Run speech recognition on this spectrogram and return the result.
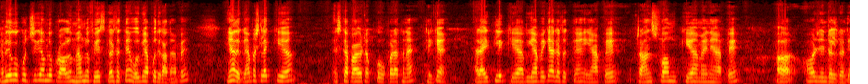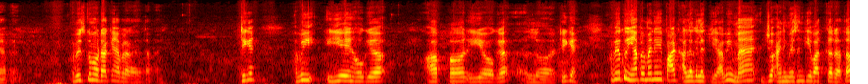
अभी देखो कुछ जगह हम लोग प्रॉब्लम है हम लोग फेस कर सकते हैं, वो भी आपको दिखाता हूँ यहाँ पे। यहाँ देखो, यहाँ पे सेलेक्ट किया, इसका प्राइवेट आपको ऊपर रखना है, ठीक है? राइट क्लिक किया अब यहाँ पे क्या कर सकते हैं, यहाँ पे ट्रांसफॉर्म किया मैंने यहाँ पे, और जेंटल कर दिया यहाँ पे। अभी इसको मैं उठा के यहाँ पे लगा देता हूँ ठीक है? अभी ये हो गया आप और ये हो गया लोअर ठीक है? अभी देखो यहाँ पे मैंने पार्ट अलग अलग किया। अभी मैं जो एनिमेशन की बात कर रहा था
